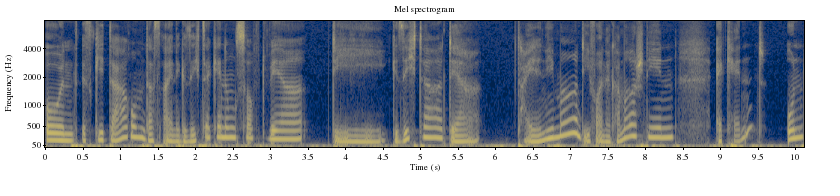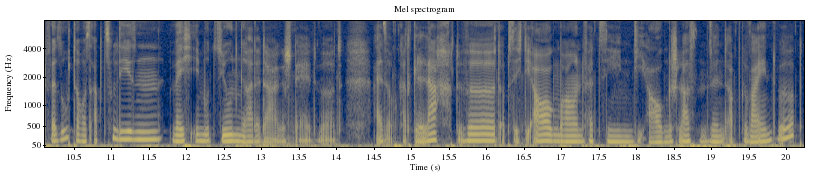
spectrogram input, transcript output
Und es geht darum, dass eine Gesichtserkennungssoftware die Gesichter der Teilnehmer, die vor einer Kamera stehen, erkennt und versucht daraus abzulesen, welche Emotion gerade dargestellt wird. Also ob gerade gelacht wird, ob sich die Augenbrauen verziehen, die Augen geschlossen sind, ob geweint wird.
